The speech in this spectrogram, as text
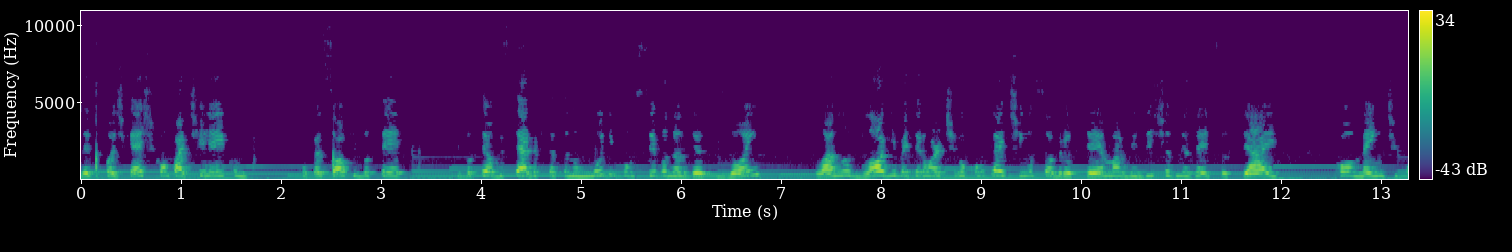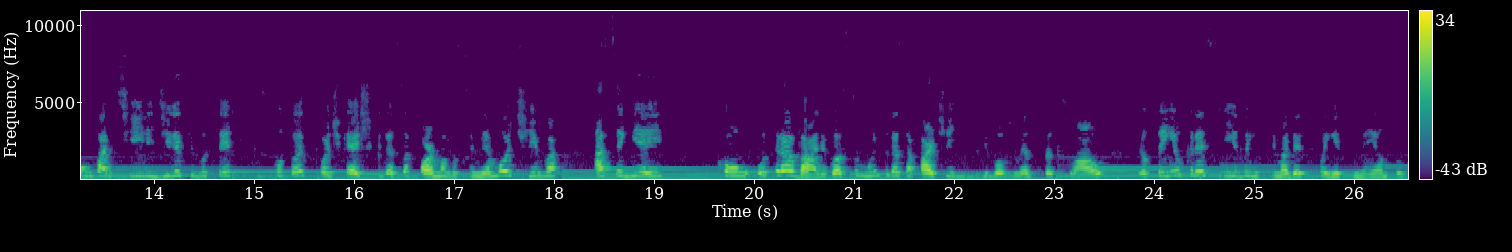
nesse podcast. Compartilhe aí com o pessoal que você que você observa que está sendo muito impulsivo nas decisões. Lá no blog vai ter um artigo completinho sobre o tema. Visite as minhas redes sociais, comente, compartilhe, diga que você escutou esse podcast, que dessa forma você me motiva a seguir aí com o trabalho. gosto muito dessa parte de desenvolvimento pessoal. Eu tenho crescido em cima desse conhecimento,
